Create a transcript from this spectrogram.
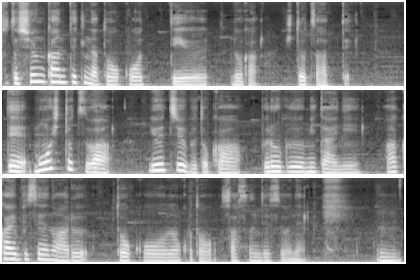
ちょっと瞬間的な投稿っていうのが一つあって。でもう一つは YouTube とかブログみたいにアーカイブ性のある投稿のことを指すんですよね。うん、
